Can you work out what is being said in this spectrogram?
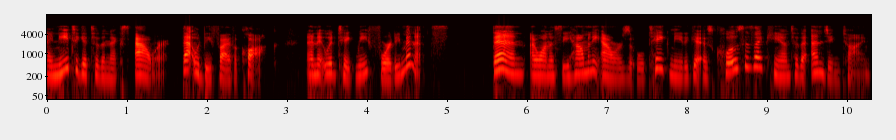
I need to get to the next hour. That would be 5 o'clock, and it would take me 40 minutes. Then I want to see how many hours it will take me to get as close as I can to the ending time.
